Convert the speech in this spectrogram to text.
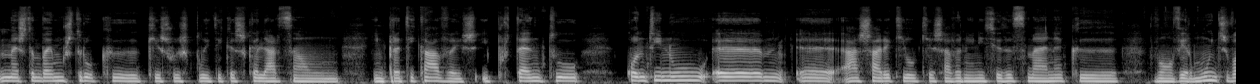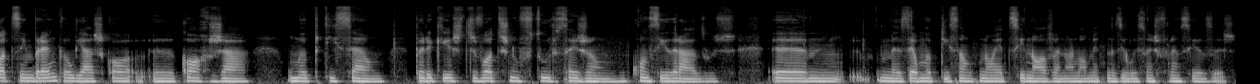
mas também mostrou que, que as suas políticas, se calhar, são impraticáveis e, portanto, continuo uh, uh, a achar aquilo que achava no início da semana, que vão haver muitos votos em branco. Aliás, co uh, corre já uma petição para que estes votos no futuro sejam considerados. Mas é uma petição que não é de si nova, normalmente nas eleições francesas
